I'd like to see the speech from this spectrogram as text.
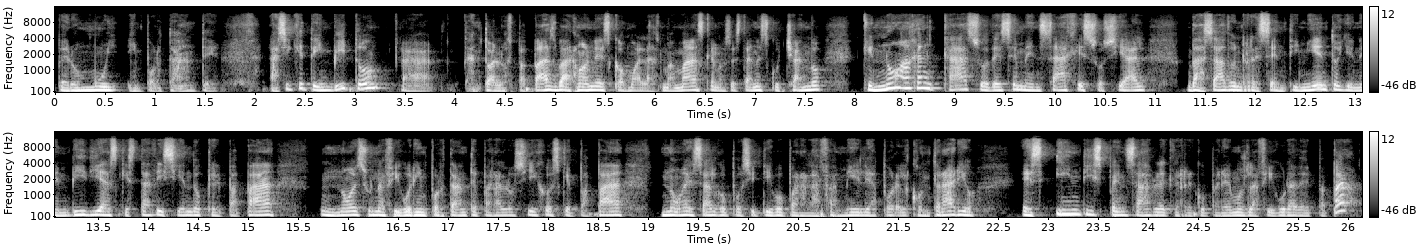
pero muy importante. Así que te invito a tanto a los papás varones como a las mamás que nos están escuchando, que no hagan caso de ese mensaje social basado en resentimiento y en envidias que está diciendo que el papá no es una figura importante para los hijos, que papá no es algo positivo para la familia. Por el contrario, es indispensable que recuperemos la figura de papá.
